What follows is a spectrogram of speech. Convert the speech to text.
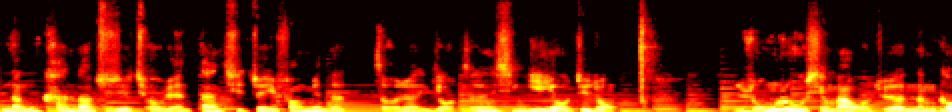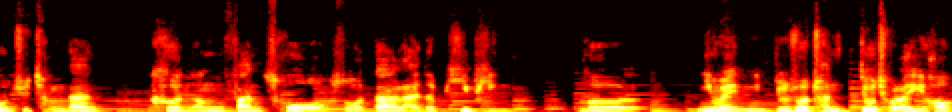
能看到这些球员担起这一方面的责任，有责任心，也有这种荣辱心吧。我觉得能够去承担可能犯错所带来的批评和。因为你比如说传丢球了以后，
